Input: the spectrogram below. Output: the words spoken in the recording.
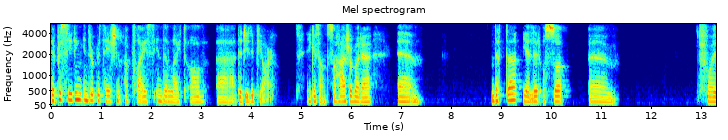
The preceding interpretation applies in the light of the GDPR. Ikke sant? Så her så bare Dette gjelder også for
